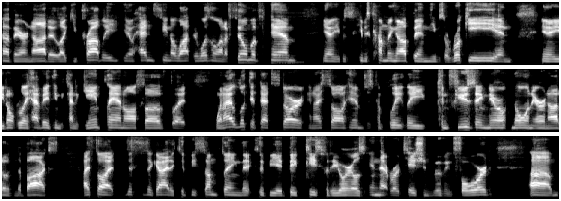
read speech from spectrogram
of Arenado, like you probably you know hadn't seen a lot. There wasn't a lot of film of him. You know, he was he was coming up and he was a rookie, and you know, you don't really have anything to kind of game plan off of, but when I looked at that start and I saw him just completely confusing Nolan Arenado in the box, I thought this is a guy that could be something that could be a big piece for the Orioles in that rotation moving forward. Um,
